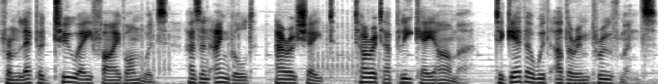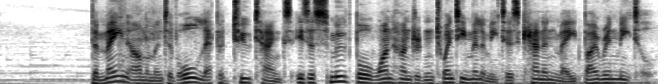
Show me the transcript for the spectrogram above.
from Leopard 2A5 onwards, has an angled, arrow-shaped, turret applique armor, together with other improvements. The main armament of all Leopard 2 tanks is a smoothbore 120mm cannon made by Rheinmetall.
